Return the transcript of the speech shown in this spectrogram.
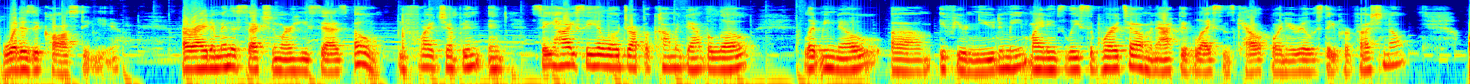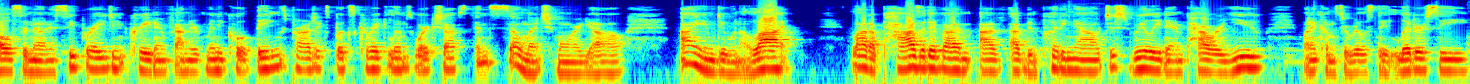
What is it costing you? All right, I'm in the section where he says, Oh, before I jump in and say hi, say hello, drop a comment down below. Let me know um, if you're new to me. My name is Lisa Puerto. I'm an active licensed California real estate professional also known as Super Agent, creator and founder of many cool things, projects, books, curriculums, workshops, and so much more, y'all. I am doing a lot, a lot of positive i have I've been putting out just really to empower you when it comes to real estate literacy,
